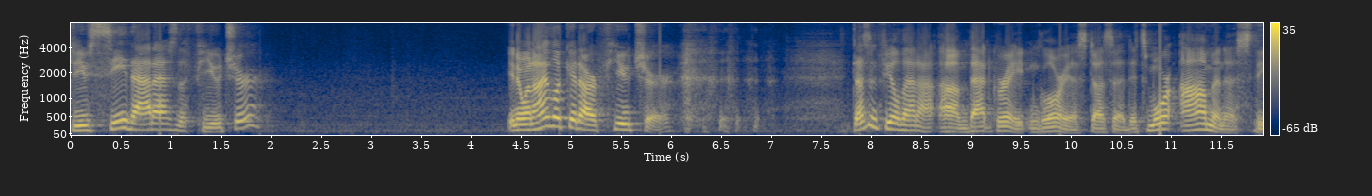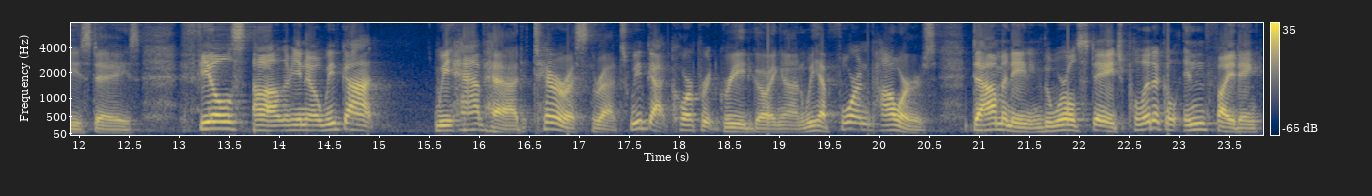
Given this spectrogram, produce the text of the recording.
Do you see that as the future? You know, when I look at our future, it doesn't feel that, uh, um, that great and glorious, does it? It's more ominous these days. Feels, uh, you know, we've got, we have had terrorist threats. We've got corporate greed going on. We have foreign powers dominating the world stage, political infighting,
